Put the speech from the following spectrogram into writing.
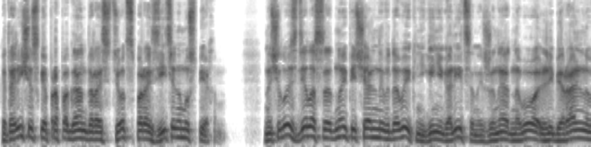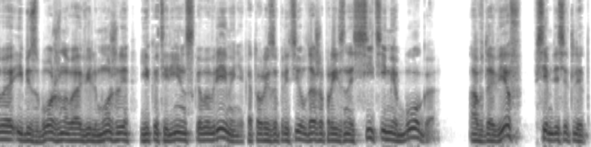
Католическая пропаганда растет с поразительным успехом. Началось дело с одной печальной вдовы, княгини Голицыной, жены одного либерального и безбожного вельможи Екатерининского времени, который запретил даже произносить имя Бога, а вдовев в 70 лет,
